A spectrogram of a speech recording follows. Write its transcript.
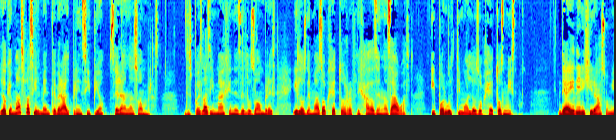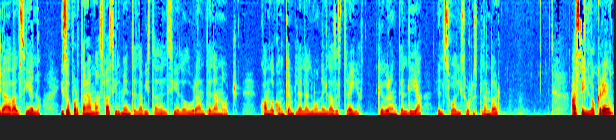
Lo que más fácilmente verá al principio serán las sombras, después las imágenes de los hombres y los demás objetos reflejados en las aguas, y por último los objetos mismos. De ahí dirigirá su mirada al cielo y soportará más fácilmente la vista del cielo durante la noche, cuando contemple la luna y las estrellas, que durante el día el sol y su resplandor. Así lo creo.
